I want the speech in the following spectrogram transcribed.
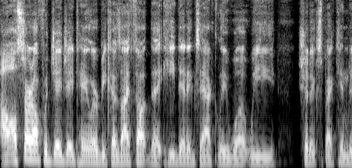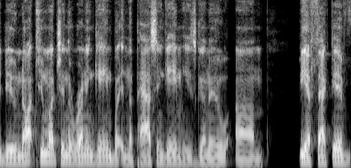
I'll start off with JJ Taylor because I thought that he did exactly what we should expect him to do. Not too much in the running game, but in the passing game, he's going to um, be effective,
